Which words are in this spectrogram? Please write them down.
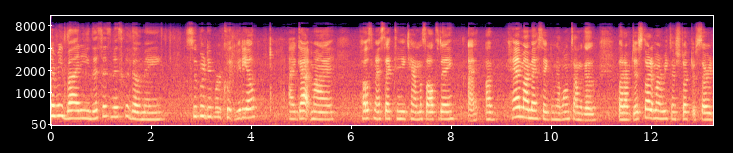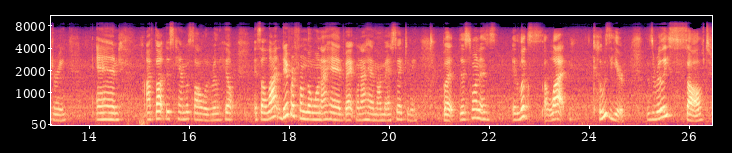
Everybody, this is Miss Kadome. Super duper quick video. I got my post mastectomy camisole today. I, I've had my mastectomy a long time ago, but I've just started my reconstructive surgery and I thought this camisole would really help. It's a lot different from the one I had back when I had my mastectomy, but this one is, it looks a lot cozier. It's really soft.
